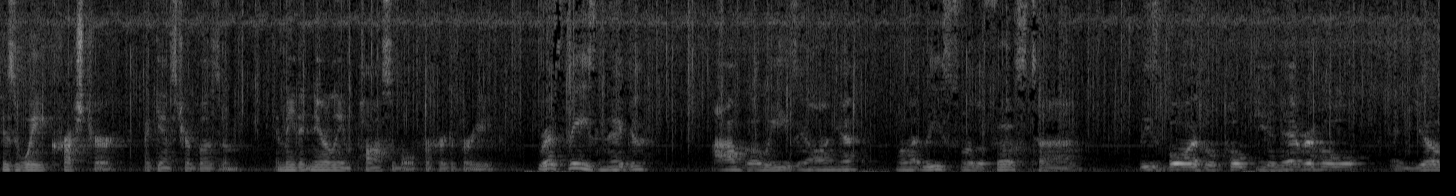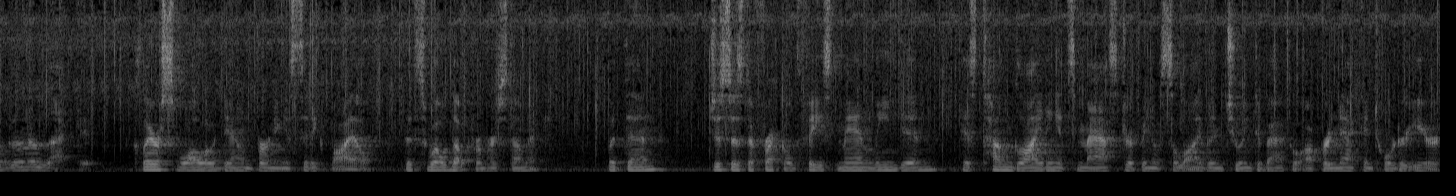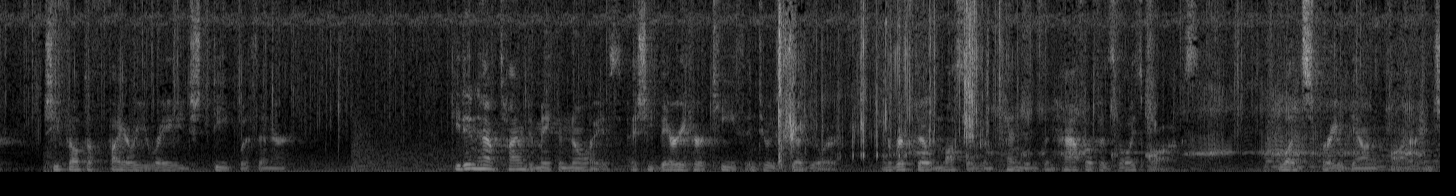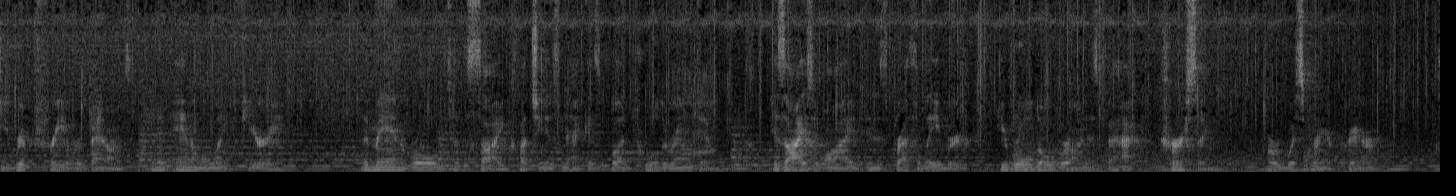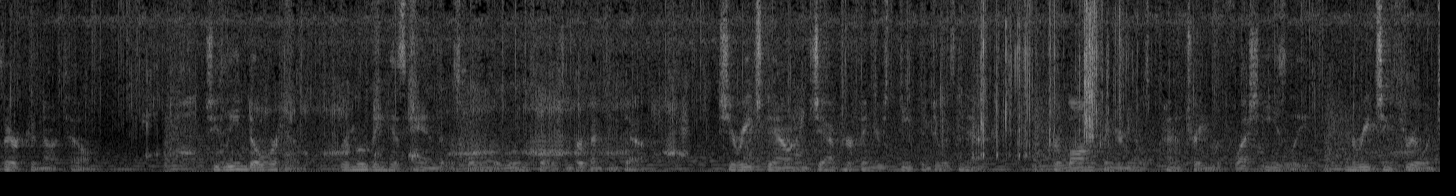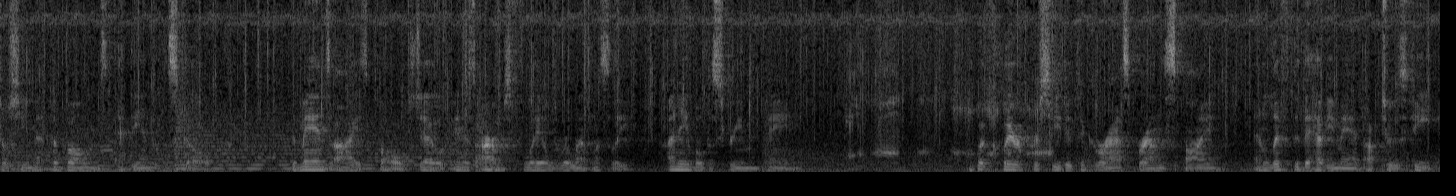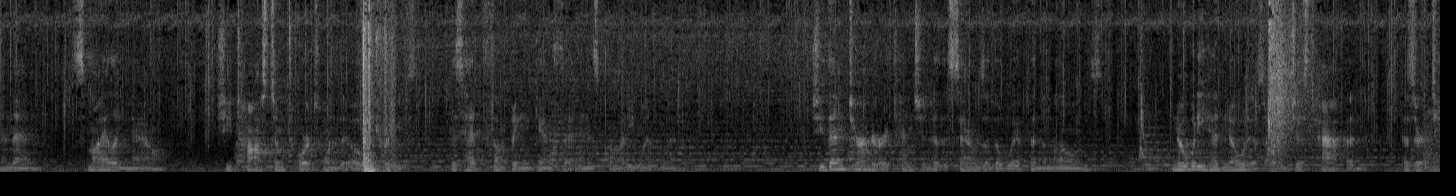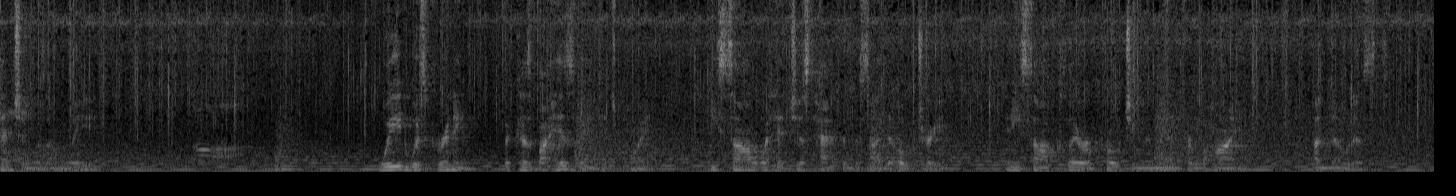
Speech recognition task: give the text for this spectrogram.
His weight crushed her against her bosom and made it nearly impossible for her to breathe. Rest easy, nigga. I'll go easy on you. Well, at least for the first time. These boys will poke you in every hole, and you're gonna like it. Claire swallowed down burning acidic bile that swelled up from her stomach. But then, just as the freckled faced man leaned in, his tongue gliding its mass dripping of saliva and chewing tobacco up her neck and toward her ear, she felt a fiery rage deep within her. He didn't have time to make a noise as she buried her teeth into his jugular and ripped out muscles and tendons and half of his voice box. Blood sprayed down upon her, and she ripped free of her bounds in an animal like fury. The man rolled to the side, clutching his neck as blood pooled around him. His eyes wide and his breath labored, he rolled over on his back, cursing or whispering a prayer. Claire could not tell. She leaned over him, removing his hand that was holding the wound closed and preventing death. She reached down and jabbed her fingers deep into his neck, her long fingernails penetrating the flesh easily and reaching through until she met the bones at the end of the skull. The man's eyes bulged out and his arms flailed relentlessly, unable to scream in pain. But Claire proceeded to grasp around the spine and lifted the heavy man up to his feet and then, smiling now, she tossed him towards one of the oak trees, his head thumping against it and his body went limp. She then turned her attention to the sounds of the whip and the moans. Nobody had noticed what had just happened, as her attention was on Wade. Wade was grinning because, by his vantage point, he saw what had just happened beside the oak tree, and he saw Claire approaching the men from behind, unnoticed.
